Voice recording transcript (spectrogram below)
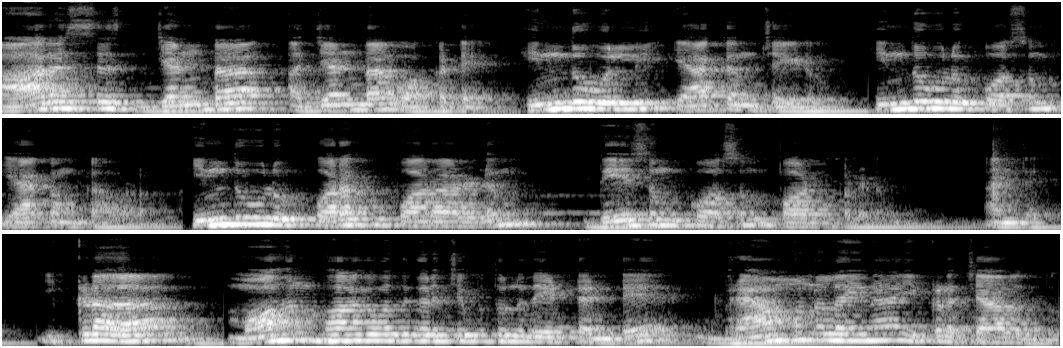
ఆర్ఎస్ఎస్ జెండా అజెండా ఒక్కటే. హిందువుల్ని ఏకం చేయడం హిందువుల కోసం ఏకం కావడం హిందువులు కొరకు పోరాడడం దేశం కోసం పాటుపడడం. అంతే. ఇక్కడ మోహన్ భాగవత్ గారు చెబుతున్నది ఏంటంటే బ్రాహ్మణులైనా ఇక్కడ చేరొద్దు.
